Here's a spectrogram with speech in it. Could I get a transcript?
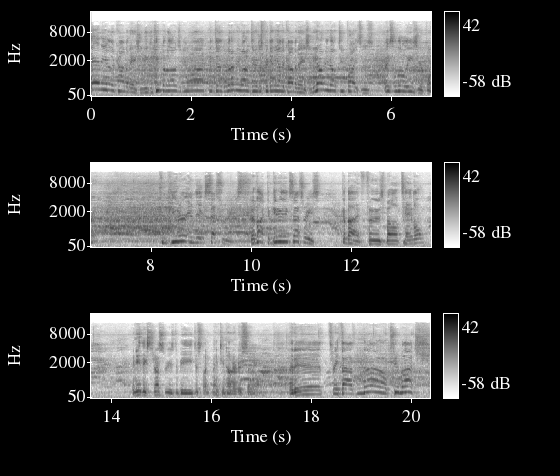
Any other combination. You can keep one of those if you want. Whatever you want to do, just pick any other combination. You already know two prices. Makes it a little easier for you. Computer and the accessories. Good luck. Computer and the accessories. Goodbye, foosball table. You need the accessories to be just like 1900 or so. It is 3000 No, too much.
